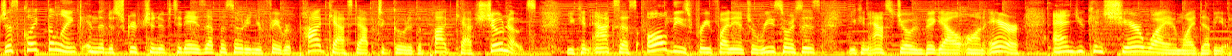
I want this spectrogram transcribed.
Just click the link in the description of today's episode in your favorite podcast app to go to the podcast show notes. You can access all these free financial resources. You can ask Joe and Big Al on air, and you can share YMYW.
